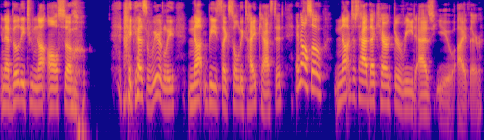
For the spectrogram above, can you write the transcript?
And the ability to not also. I guess weirdly, not be like solely typecasted, and also not just have that character read as you either.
